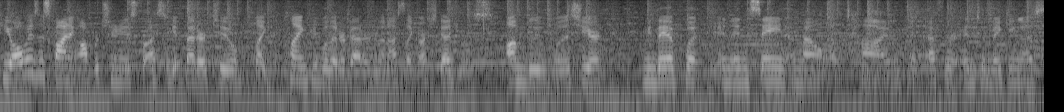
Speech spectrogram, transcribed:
He always is finding opportunities for us to get better too, like playing people that are better than us, like our schedule's unbelievable this year. I mean, they have put an insane amount of time and effort into making us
